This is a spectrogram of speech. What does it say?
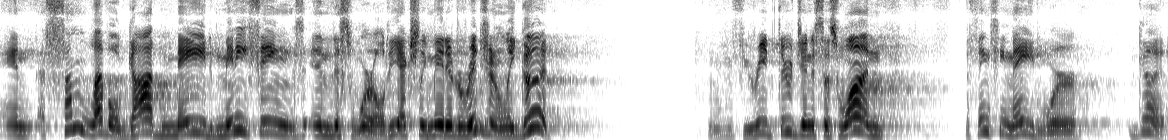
And at some level, God made many things in this world. He actually made it originally good. If you read through Genesis 1, the things He made were good.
